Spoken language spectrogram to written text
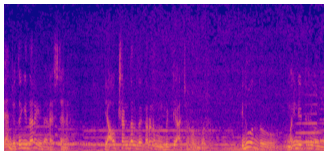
ಯಾ, ಜೊತೆಗಿದ್ದಾರೆ, ಇದ್ದಾರೆ ಅಷ್ಟೇ ಯಾವ ಕ್ಷಣದಲ್ಲಿ ಬೇಕಾದ್ರೂ ನಮ್ಮನ್ನು ಬಿಟ್ಟು ಆಚೆ ಹೋಗ್ಬೋದು. ಇದು ಒಂದು ಮೈಂಡ್ ಇಟ್ಟರೆ ಒಂದು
